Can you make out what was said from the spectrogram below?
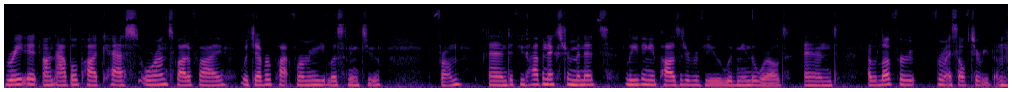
rate it on Apple Podcasts or on Spotify, whichever platform you're listening to from. And if you have an extra minute, leaving a positive review would mean the world. And I would love for for myself to read them.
